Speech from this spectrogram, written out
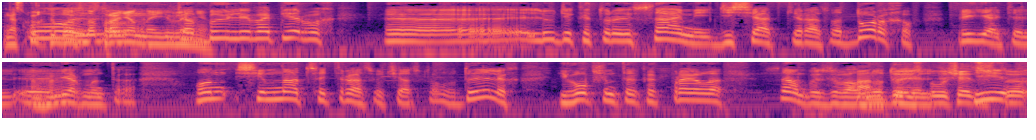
Насколько Ой, было распространенное Это явление? были, во-первых, э, люди, которые сами десятки раз. Вот Дорохов, приятель э, Ага. Лермонтова, он 17 раз участвовал в дуэлях и, в общем-то, как правило, сам вызывал А, на ну, то дуэль. есть получается, И- что-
